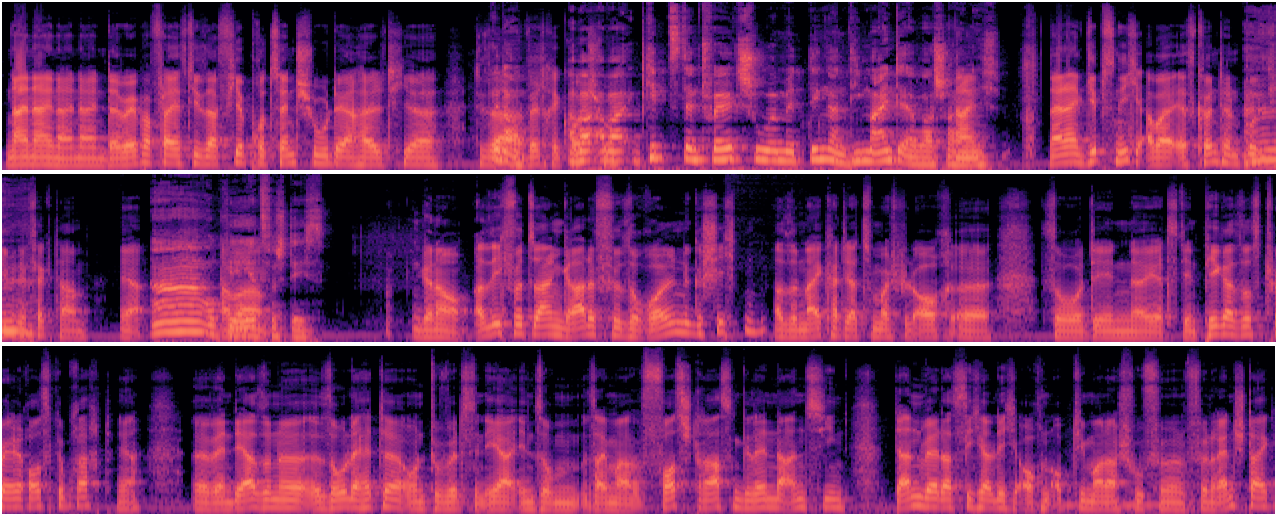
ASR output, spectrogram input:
Nein, nein, nein, nein. Der Vaporfly ist dieser 4%-Schuh, der halt hier dieser genau. Weltrekord Aber, aber gibt es denn Trailschuhe mit Dingern? Die meint er wahrscheinlich. Nein, nein, nein gibt's nicht, aber es könnte einen positiven ah. Effekt haben. Ja. Ah, okay, aber, jetzt verstehe ich's. Genau. Also ich würde sagen, gerade für so rollende Geschichten, also Nike hat ja zum Beispiel auch äh, so den äh, jetzt den Pegasus Trail rausgebracht, ja. Äh, wenn der so eine Sohle hätte und du würdest ihn eher in so einem, sag ich mal, Forststraßengelände anziehen, dann wäre das sicherlich auch ein optimaler Schuh für, für einen Rennsteig.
